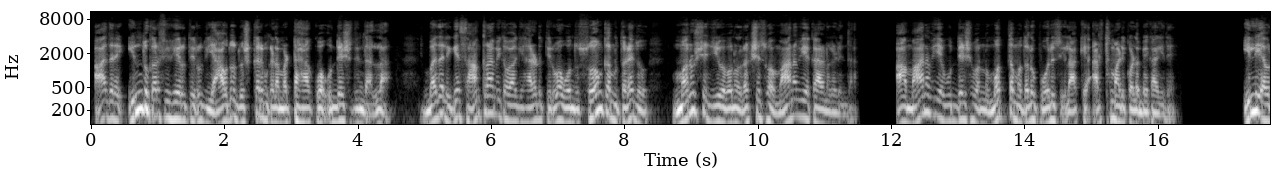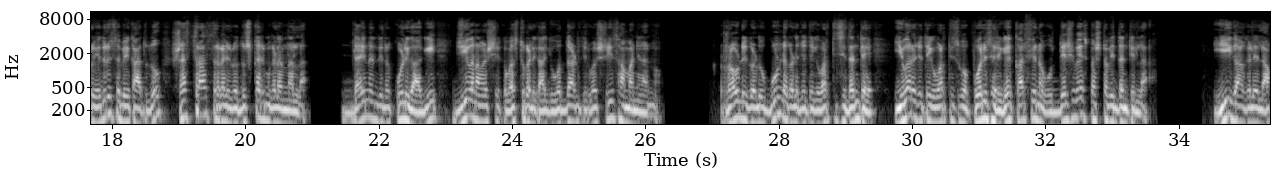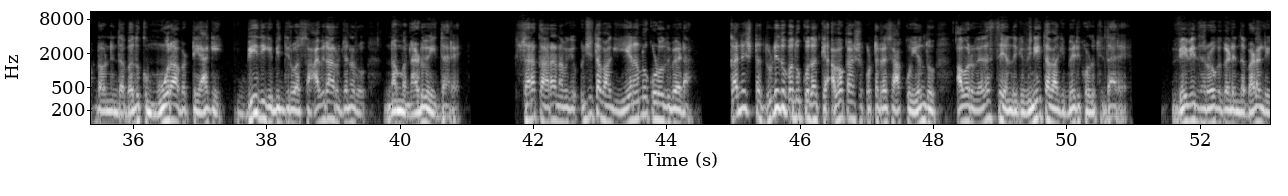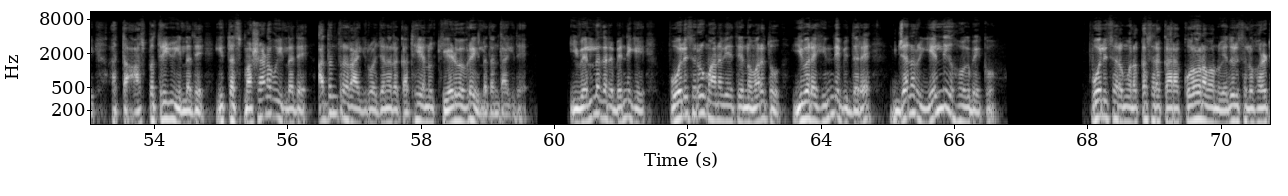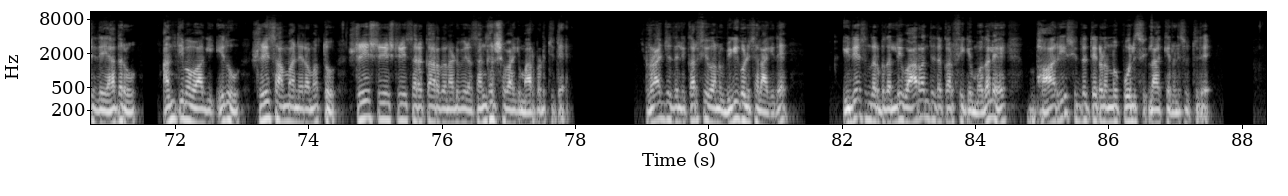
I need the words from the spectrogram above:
ಆದರೆ ಇಂದು ಕರ್ಫ್ಯೂ ಹೇರುತ್ತಿರುವುದು ಯಾವುದೋ ದುಷ್ಕರ್ಮಿಗಳ ಮಟ್ಟ ಹಾಕುವ ಉದ್ದೇಶದಿಂದ ಅಲ್ಲ. ಬದಲಿಗೆ ಸಾಂಕ್ರಾಮಿಕವಾಗಿ ಹರಡುತ್ತಿರುವ ಒಂದು ಸೋಂಕನ್ನು ತಡೆದು ಮನುಷ್ಯ ಜೀವವನ್ನು ರಕ್ಷಿಸುವ ಮಾನವೀಯ ಕಾರಣಗಳಿಂದ. ಆ ಮಾನವೀಯ ಉದ್ದೇಶವನ್ನು ಮೊತ್ತ ಮೊದಲು ಪೊಲೀಸ್ ಇಲಾಖೆ ಅರ್ಥ ಮಾಡಿಕೊಳ್ಳಬೇಕಾಗಿದೆ. ಇಲ್ಲಿ ಅವರು ಎದುರಿಸಬೇಕಾದುದು ಶಸ್ತ್ರಾಸ್ತ್ರಗಳಿರುವ ದುಷ್ಕರ್ಮಿಗಳನ್ನಲ್ಲ. ದೈನಂದಿನ ಕೂಳಿಗಾಗಿ ಜೀವನಾವಶ್ಯಕ ವಸ್ತುಗಳಿಗಾಗಿ ಒದ್ದಾಡುತ್ತಿರುವ ಶ್ರೀಸಾಮಾನ್ಯನನ್ನು ರೌಡಿಗಳು ಗೂಂಡಗಳ ಜೊತೆಗೆ ವರ್ತಿಸಿದಂತೆ ಇವರ ಜೊತೆಗೆ ವರ್ತಿಸುವ ಪೊಲೀಸರಿಗೆ ಕರ್ಫ್ಯೂನ ಉದ್ದೇಶವೇ ಸ್ಪಷ್ಟವಿದ್ದಂತಿಲ್ಲ. ಈಗಾಗಲೇ ಲಾಕ್ಡೌನ್ನಿಂದ ಬದುಕು ಮೂರಾ ಬಟ್ಟೆಯಾಗಿ ಬೀದಿಗೆ ಬಿದ್ದಿರುವ ಸಾವಿರಾರು ಜನರು ನಮ್ಮ ನಡುವೆ ಇದ್ದಾರೆ. ಸರ್ಕಾರ ನಮಗೆ ಉಚಿತವಾಗಿ ಏನನ್ನೂ ಕೊಡುವುದು ಬೇಡ. ಕನಿಷ್ಠ ದುಡಿದು ಬದುಕುವುದಕ್ಕೆ ಅವಕಾಶ ಕೊಟ್ಟರೆ ಸಾಕು ಎಂದು ಅವರು ವ್ಯವಸ್ಥೆಯೊಂದಿಗೆ ವಿನೀತವಾಗಿ ಬೇಡಿಕೊಳ್ಳುತ್ತಿದ್ದಾರೆ. ವಿವಿಧ ರೋಗಗಳಿಂದ ಬಳಲಿ ಅತ್ತ ಆಸ್ಪತ್ರೆಯೂ ಇಲ್ಲದೆ, ಇತ್ತ ಸ್ಮಶಾನವೂ ಇಲ್ಲದೆ ಅತಂತ್ರರಾಗಿರುವ ಜನರ ಕಥೆಯನ್ನು ಕೇಳುವವರೇ ಇಲ್ಲದಂತಾಗಿದೆ. ಇವೆಲ್ಲದರ ಬೆನ್ನಿಗೆ ಪೊಲೀಸರು ಮಾನವೀಯತೆಯನ್ನು ಮರೆತು ಇವರ ಹಿಂದೆ ಬಿದ್ದರೆ ಜನರು ಎಲ್ಲಿಗೆ ಹೋಗಬೇಕು? ಪೊಲೀಸರ ಮೂಲಕ ಸರ್ಕಾರ ಕೊರೋನಾವನ್ನು ಎದುರಿಸಲು ಹೊರಟಿದೆಯಾದರೂ ಅಂತಿಮವಾಗಿ ಇದು ಶ್ರೀ ಸಾಮಾನ್ಯರ ಮತ್ತು ಶ್ರೀ ಶ್ರೀ ಶ್ರೀ ಸರ್ಕಾರದ ನಡುವಿನ ಸಂಘರ್ಷವಾಗಿ ಮಾರ್ಪಡುತ್ತಿದೆ. ರಾಜ್ಯದಲ್ಲಿ ಕರ್ಫ್ಯೂವನ್ನು ಬಿಗಿಗೊಳಿಸಲಾಗಿದೆ. ಇದೇ ಸಂದರ್ಭದಲ್ಲಿ ವಾರಾಂತ್ಯದ ಕರ್ಫ್ಯೂಗೆ ಮೊದಲೇ ಭಾರೀ ಸಿದ್ಧತೆಗಳನ್ನು ಪೊಲೀಸ್ ಇಲಾಖೆ ನಡೆಸುತ್ತಿದೆ.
